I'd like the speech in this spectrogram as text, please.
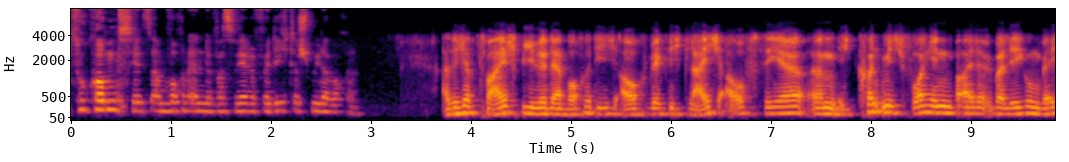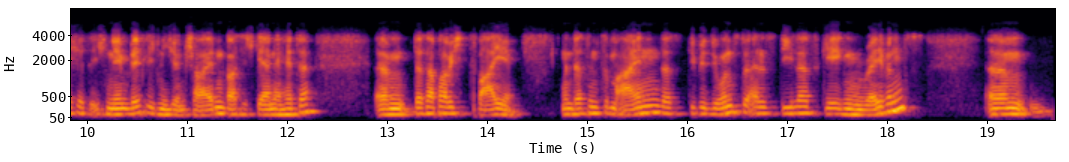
zukommt jetzt am Wochenende. Was wäre für dich das Spiel der Woche? Also ich habe zwei Spiele der Woche, die ich auch wirklich gleich aufsehe. Ähm, ich konnte mich vorhin bei der Überlegung, welches ich nehme, wirklich nicht entscheiden, was ich gerne hätte. Ähm, deshalb habe ich zwei. Und das sind zum einen das Divisionsduell Steelers gegen Ravens. Ähm,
